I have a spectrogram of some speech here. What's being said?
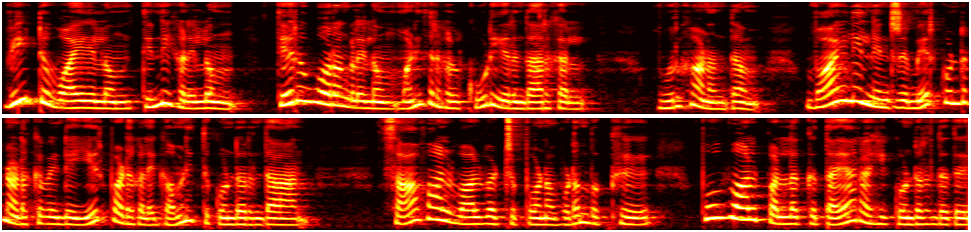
வீட்டு வாயிலிலும் திண்ணைகளிலும் தெருவோரங்களிலும் மனிதர்கள் கூடியிருந்தார்கள். முருகானந்தம் வாயிலில் நின்று மேற்கொண்டு நடக்க வேண்டிய ஏற்பாடுகளை கவனித்து கொண்டிருந்தான். சாவால் வாழ்வற்று போன உடம்புக்கு பூவால் பல்லக்கு தயாராகி கொண்டிருந்தது.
